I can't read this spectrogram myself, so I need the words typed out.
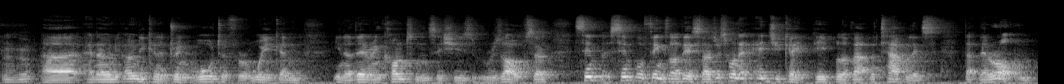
hmm uh, and only only kind of drink water for a week, and you know their incontinence issues resolve. So simple simple things like this. I just want to educate people about the tablets that they're on,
